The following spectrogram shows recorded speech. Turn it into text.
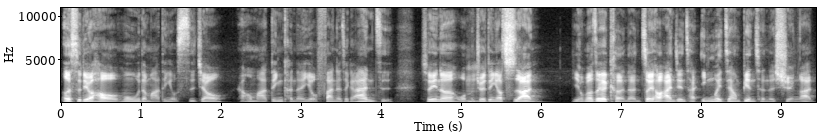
二十六号木屋的马丁有私交，然后马丁可能有犯了这个案子，所以呢，我们决定要吃案。嗯，有没有这个可能？最后案件才因为这样变成了悬案。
